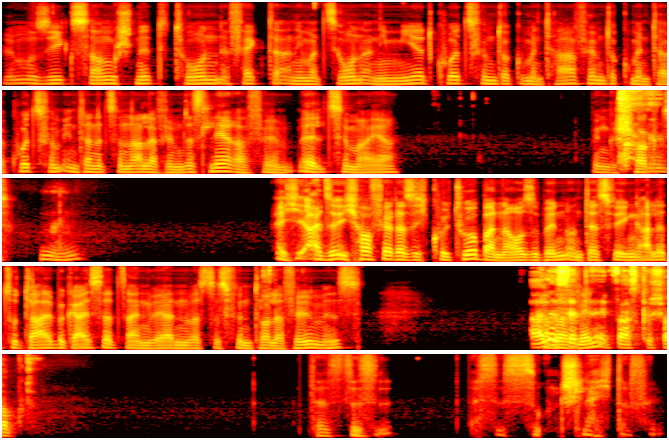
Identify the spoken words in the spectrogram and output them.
Filmmusik, Song, Schnitt, Ton, Effekte, Animation, animiert, Kurzfilm, Dokumentarfilm, Dokumentar, Kurzfilm, internationaler Film. Das Lehrerfilm, äh, Zimmer, ja. Bin geschockt. Mhm. Ich, also ich hoffe ja, dass ich Kulturbanause bin und deswegen alle total begeistert sein werden, was das für ein toller Film ist. Alle Aber sind wenn- etwas geschockt. Das, das, das ist so ein schlechter Film.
